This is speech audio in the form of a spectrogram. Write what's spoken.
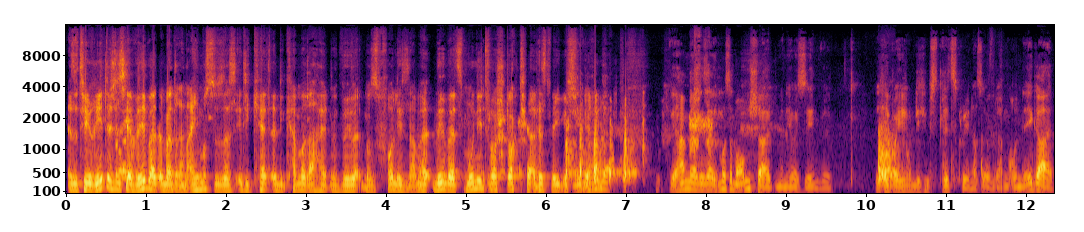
Also theoretisch ist ja Wilbert immer dran. Eigentlich musst du das Etikett in die Kamera halten und Wilbert muss es vorlesen. Aber Wilberts Monitor stockt ja, deswegen ist nee, wir, haben ja, wir haben ja gesagt, ich muss aber umschalten, wenn ich euch sehen will. Ich habe euch nicht im Splitscreen aus irgendeinem Grunde. Egal.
